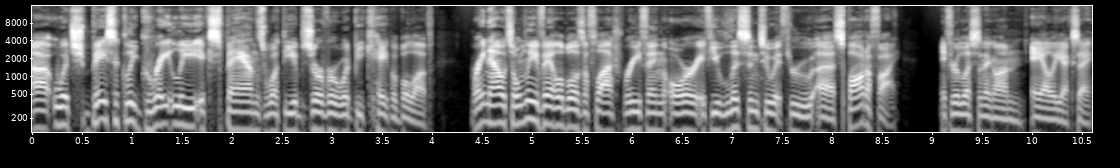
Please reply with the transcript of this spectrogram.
Uh, which basically greatly expands what the observer would be capable of. Right now, it's only available as a flash briefing, or if you listen to it through uh, Spotify if you're listening on ALEXA.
